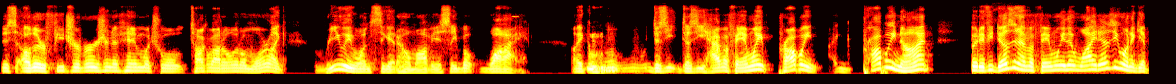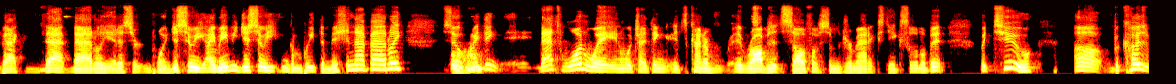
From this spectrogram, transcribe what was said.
this other future version of him which we'll talk about a little more like really wants to get home obviously but why like Mhm. w- does he does he have a family probably probably not but if he doesn't have a family then why does he want to get back that badly at a certain point just so he I maybe just so he can complete the mission that badly so I Mhm. think eh, that's one way in which I think it's kind of it robs itself of some dramatic stakes a little bit but two uh, because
